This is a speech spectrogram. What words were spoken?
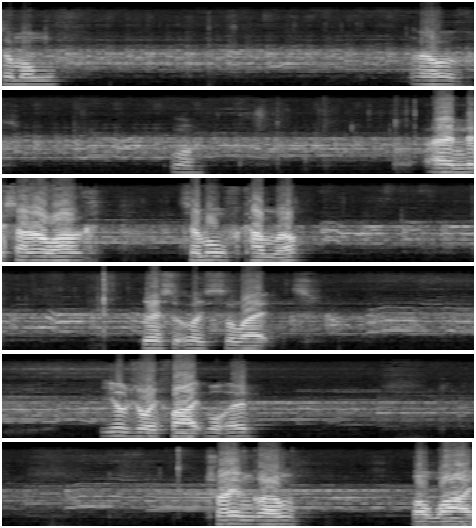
to move. Analog oh. one. And this analog to move camera. Basically select usually fight button triangle or Y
